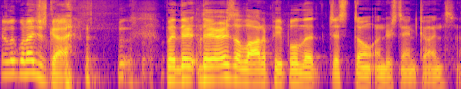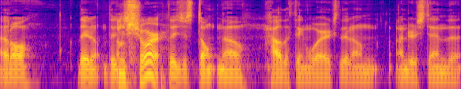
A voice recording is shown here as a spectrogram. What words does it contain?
Hey, look what I just got. But there there is a lot of people that just don't understand guns at all. They don't. They I'm just, sure. they just don't know how the thing works. They don't understand the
